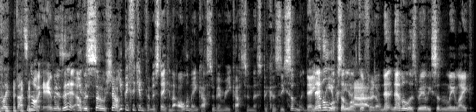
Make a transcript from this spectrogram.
Like that's not him, is it? I was so shocked. You'd be thinking for mistaken that all the main cast have been recast in this because he suddenly they Neville looks a lot hard, different. Ne- Neville is really suddenly like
